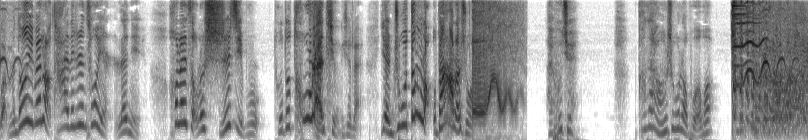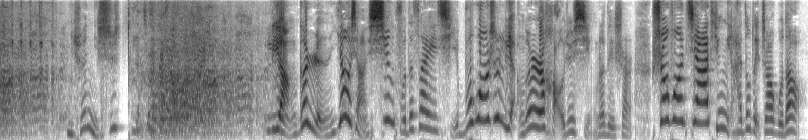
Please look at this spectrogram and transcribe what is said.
我们都以为老太太认错人了呢。后来走了十几步，坨坨突然停下来，眼珠瞪老大了，说：“哎，我去，刚才好像是我老婆婆。” 你说你是两个人要想幸福的在一起，不光是两个人好就行了的事儿，双方家庭你还都得照顾到。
